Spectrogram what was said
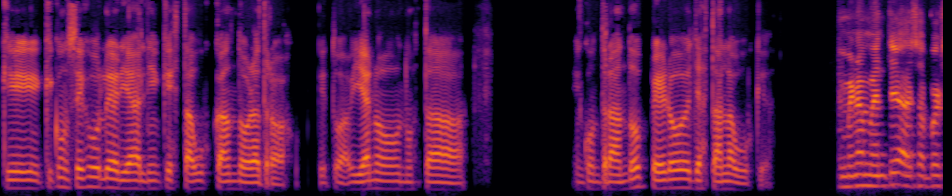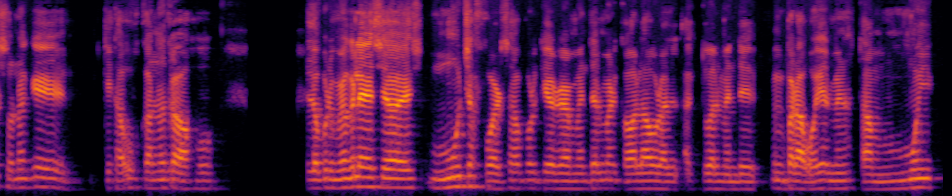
¿qué, qué consejo le darías a alguien que está buscando ahora trabajo? Que todavía no, no está encontrando, pero ya está en la búsqueda. Primeramente a esa persona que, que está buscando trabajo, lo primero que le deseo es mucha fuerza porque realmente el mercado laboral actualmente en Paraguay al menos está muy,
